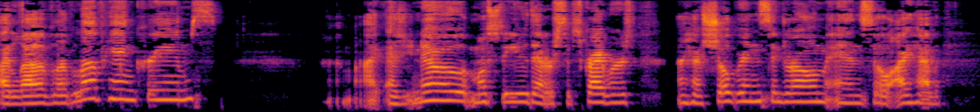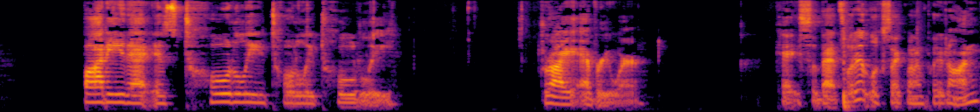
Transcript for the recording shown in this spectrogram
I love, love, love hand creams. Um, I, as you know, most of you that are subscribers, I have Sjogren syndrome. And so I have body that is totally, totally, totally dry everywhere. Okay, so that's what it looks like when I put it on.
